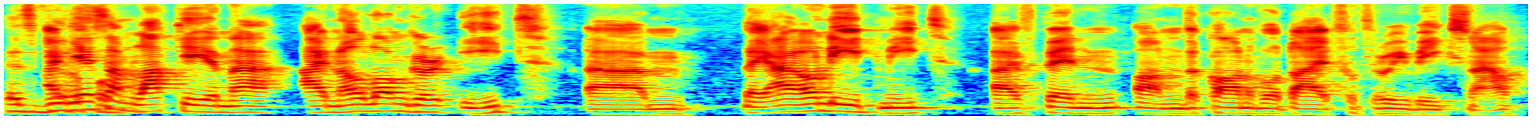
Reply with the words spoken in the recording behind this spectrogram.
It's beautiful. I guess I'm lucky in that I no longer eat. Um, like I only eat meat. I've been on the carnivore diet for three weeks now.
